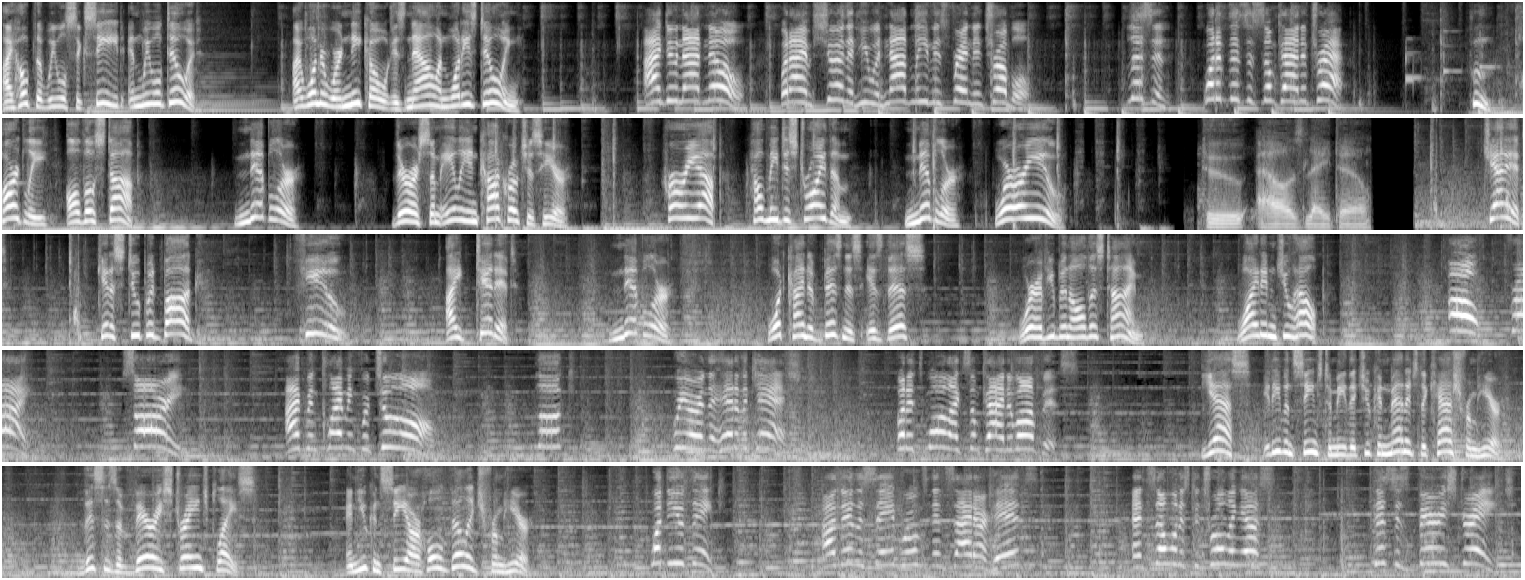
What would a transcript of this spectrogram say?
I hope that we will succeed and we will do it. I wonder where Nico is now and what he's doing. I do not know, but I am sure that he would not leave his friend in trouble. Listen, what if this is some kind of trap? Hmm, hardly, although stop. Nibbler! There are some alien cockroaches here. Hurry up! Help me destroy them! Nibbler, where are you? Two hours later. Get it! Get a stupid bug! Phew! I did it! Nibbler! What kind of business is this? Where have you been all this time? Why didn't you help? Oh, Fry! Sorry! I've been climbing for too long. Look! We are in the head of the Cash. But it's more like some kind of office. Yes, it even seems to me that you can manage the Cash from here. This is a very strange place. And you can see our whole village from here. What do you think? Are there the same rooms inside our heads? And someone is controlling us? This is very strange.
